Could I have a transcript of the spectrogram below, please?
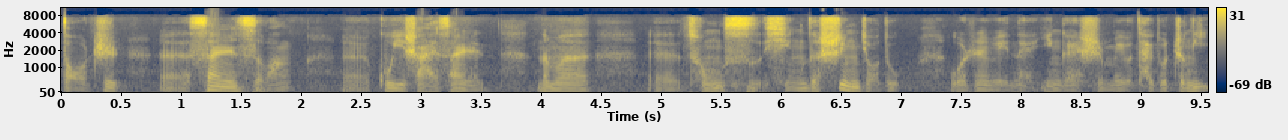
导致呃三人死亡。呃，故意杀害三人，那么，呃，从死刑的适用角度，我认为呢，应该是没有太多争议。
